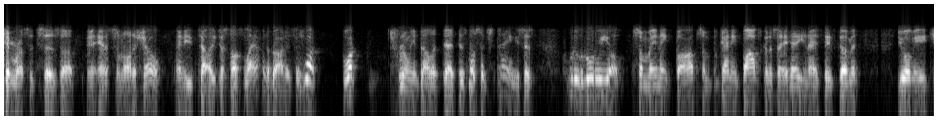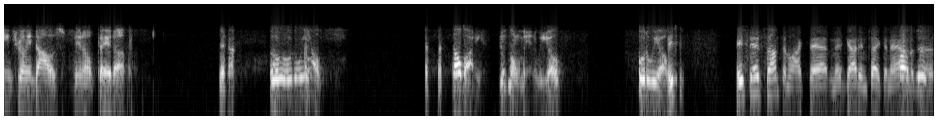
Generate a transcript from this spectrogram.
Tim Russert says, uh asks him on a show and he tell he just starts laughing about it. He says, What what trillion dollar debt? There's no such thing. He says, Who do who do we owe? Some man named Bob, some guy named Bob's gonna say, Hey, United States government, you owe me eighteen trillion dollars, you know, pay it up. Yeah. Who, who do we owe? Nobody. There's no man we owe. Who do we owe? He said something like that, and it got him taken out Oh, of the.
